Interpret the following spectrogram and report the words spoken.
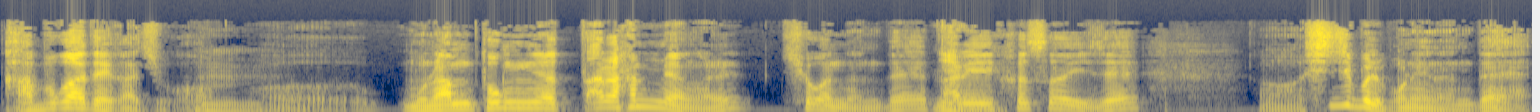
가부가 돼가지고 음. 어, 무남 동녀 딸 한 명을 키웠는데 딸이 예. 커서 이제 어, 시집을 보내는데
